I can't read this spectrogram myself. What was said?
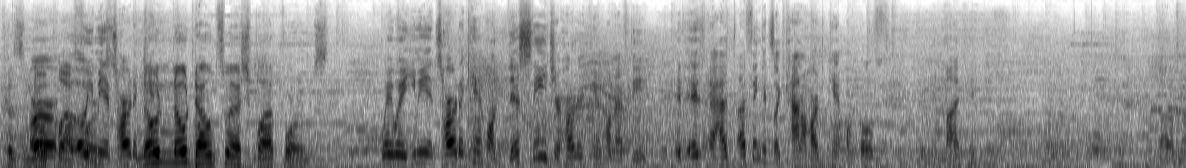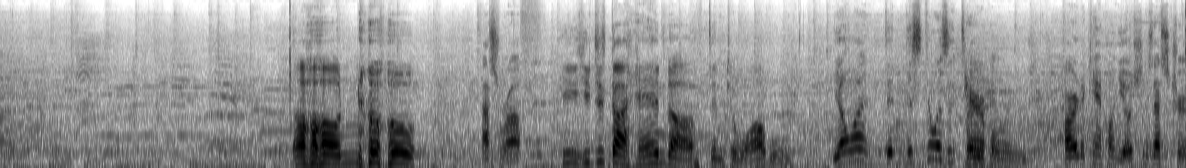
because no Or- oh, you platforms. mean it's hard to no camp- no down smash platforms. Wait, wait, you mean it's hard to camp on this stage or harder to camp on FD? It, I, I think it's like kind of hard to camp on both, in my opinion. Um, uh, Oh no. that's rough. He, he just got handoffed into wobble. You know what? Th- this still isn't terrible. Hard to camp on Yoshi's, that's true.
